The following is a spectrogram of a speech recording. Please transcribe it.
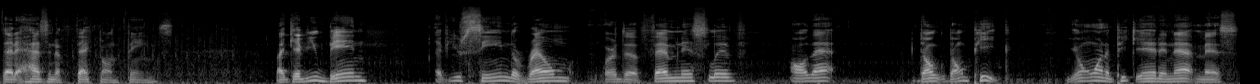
that it has an effect on things. Like, have you been, have you seen the realm where the feminists live? All that. Don't don't peek. You don't want to peek your head in that mess.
